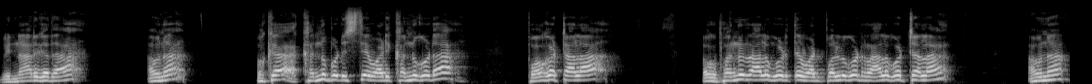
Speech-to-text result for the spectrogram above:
విన్నారు కదా? అవునా? ఒక కన్ను పొడిస్తే వాడి కన్ను కూడా పోగొట్టాలా? ఒక పన్ను రాలగొడితే వాడి పళ్ళు కూడా రాలగొట్టాలా అవునా?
